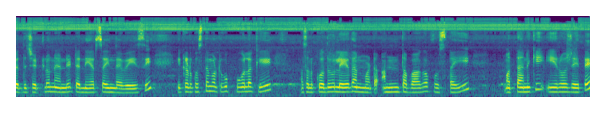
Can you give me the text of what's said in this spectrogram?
పెద్ద చెట్లు ఉన్నాయండి. టెన్ ఇయర్స్ అయింది అవి వేసి ఇక్కడికి వస్తే మటుకు పూలకి అసలు కొదువు లేదనమాట. అంత బాగా పూస్తాయి. మొత్తానికి ఈరోజైతే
